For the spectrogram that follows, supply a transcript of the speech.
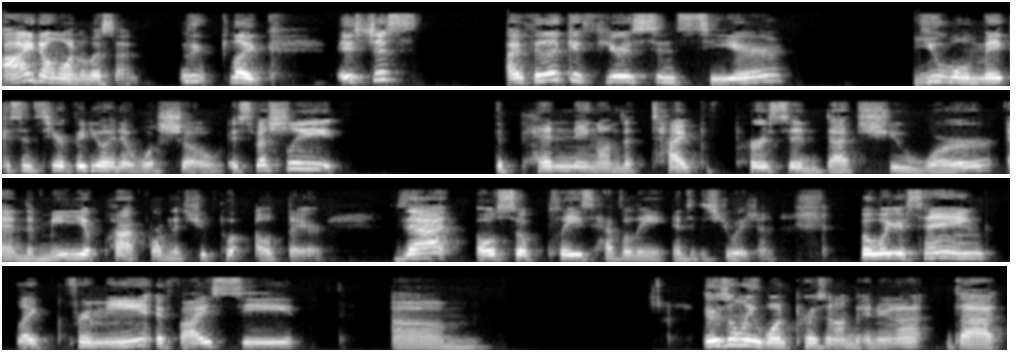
I don't want to listen. like it's just I feel like if you're sincere you will make a sincere video and it will show, especially depending on the type of person that you were and the media platform that you put out there. That also plays heavily into the situation. But what you're saying, like for me, if I see um there's only one person on the internet that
